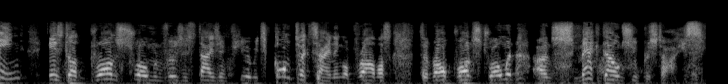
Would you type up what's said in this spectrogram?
Eén is dat Braun Strowman versus Tyson Fury's contract signing op Raw was, terwijl Braun Strowman een SmackDown superstar is.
